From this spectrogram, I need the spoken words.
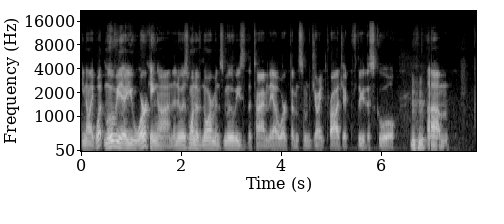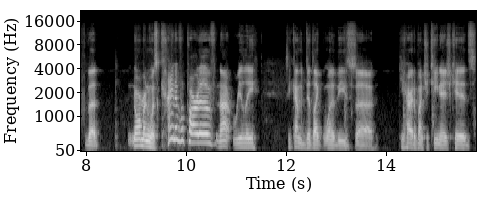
You know, like what movie are you working on? And it was one of Norman's movies at the time. They all worked on some joint project through the school Mhm. um, that Norman was kind of a part of, not really. He kind of did like one of these. Uh, he hired a bunch of teenage kids,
